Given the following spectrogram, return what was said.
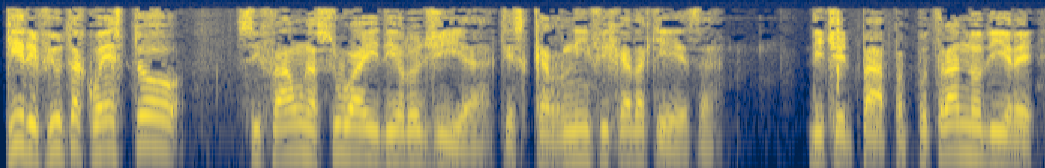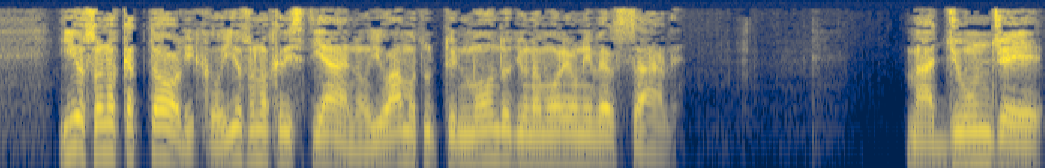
Chi rifiuta questo si fa una sua ideologia che scarnifica la Chiesa. Dice il Papa, potranno dire io sono cattolico, io sono cristiano, io amo tutto il mondo di un amore universale. Ma aggiunge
